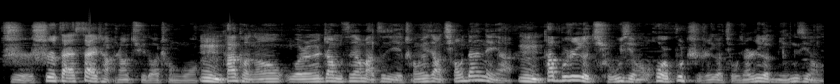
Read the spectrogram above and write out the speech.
只是在赛场上取得成功。嗯。他可能我认为詹姆斯想把自己成为像乔丹那样，嗯。他不是一个球星，或者不只是一个球星，而是一个明星。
